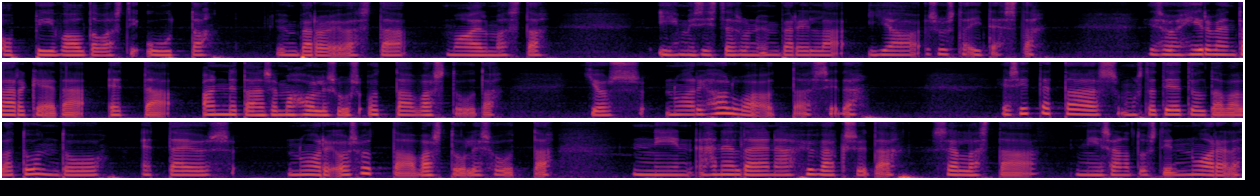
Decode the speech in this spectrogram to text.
oppii valtavasti uutta ympäröivästä maailmasta, ihmisistä sun ympärillä ja susta itsestä. Ja se on hirveän tärkeää, että annetaan se mahdollisuus ottaa vastuuta, jos nuori haluaa ottaa sitä. Ja sitten taas musta tietyllä tavalla tuntuu, että jos nuori osoittaa vastuullisuutta, niin häneltä ei enää hyväksytä sellaista niin sanotusti nuorelle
